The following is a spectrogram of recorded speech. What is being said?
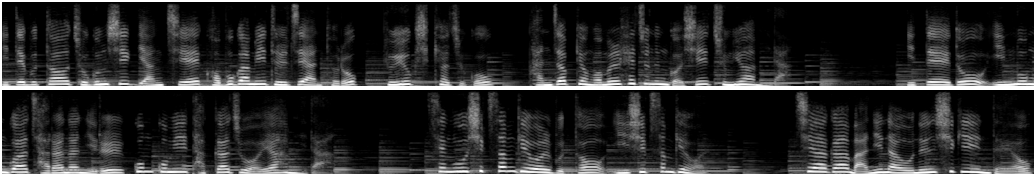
이때부터 조금씩 양치에 거부감이 들지 않도록 교육시켜주고 간접 경험을 해주는 것이 중요합니다. 이때에도 잇몸과 자라난 이를 꼼꼼히 닦아주어야 합니다. 생후 13개월부터 23개월 치아가 많이 나오는 시기인데요.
